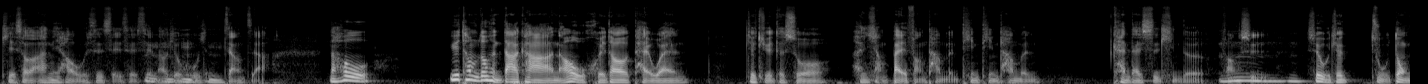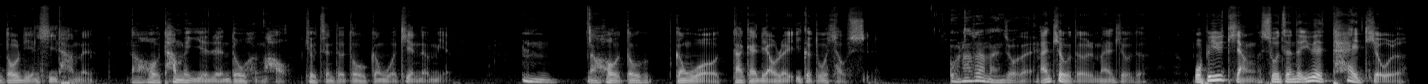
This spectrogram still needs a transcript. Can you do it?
介绍啊，你好，我是谁谁谁，然后就互相这样子啊。然后因为他们都很大咖、啊，然后我回到台湾就觉得说很想拜访他们，听听他们看待事情的方式，所以我就主动都联系他们，然后他们也人都很好，就真的都跟我见了面，嗯，然后都跟我大概聊了一个多小时。哦，那算蛮久的，蛮久的，蛮久的。我必须讲，说真的，因为太久了，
